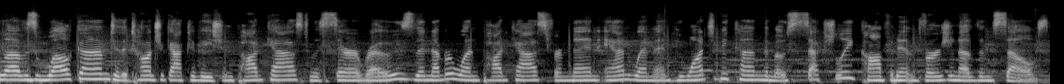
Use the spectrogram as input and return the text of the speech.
loves, welcome to the Tantric Activation Podcast with Sarrah Rose, the number one podcast for men and women who want to become the most sexually confident version of themselves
